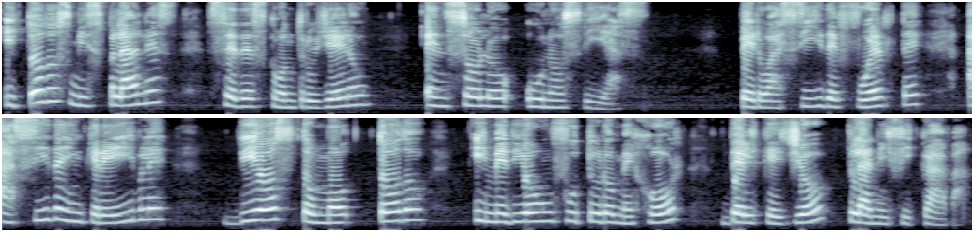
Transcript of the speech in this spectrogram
y todos mis planes se desconstruyeron en solo unos días. Pero así de fuerte, así de increíble, Dios tomó todo y me dio un futuro mejor del que yo planificaba.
